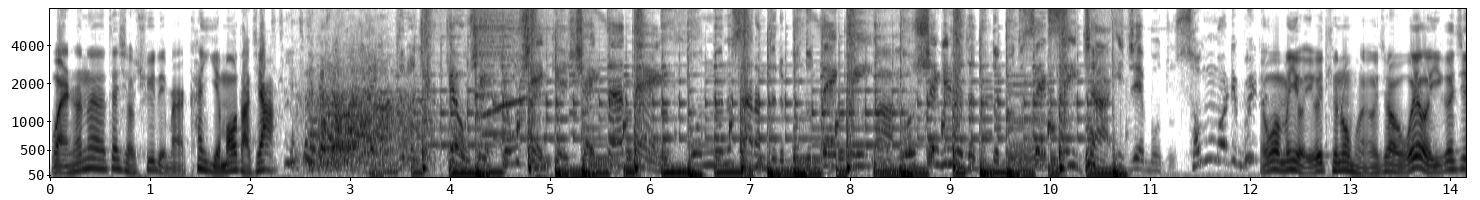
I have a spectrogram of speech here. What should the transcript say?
晚上呢，在小区里面看野猫打架。我们有一个听众朋友叫我有一个叫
